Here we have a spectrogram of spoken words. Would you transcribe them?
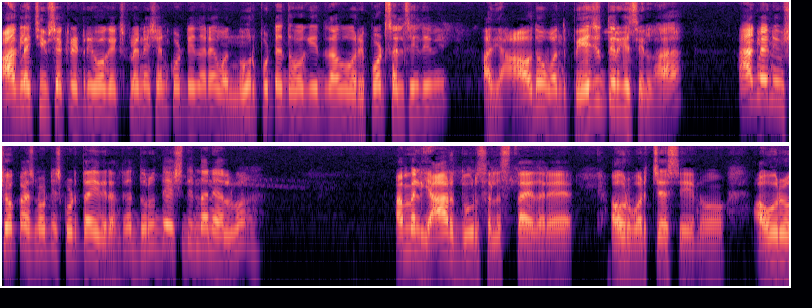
ಆಗಲೇ ಚೀಫ್ ಸೆಕ್ರೆಟರಿ ಹೋಗಿ ಎಕ್ಸ್ಪ್ಲನೇಷನ್ ಕೊಟ್ಟಿದ್ದಾರೆ, ಒಂದು ನೂರು ಪುಟದ್ದು ಹೋಗಿ ನಾವು ರಿಪೋರ್ಟ್ ಸಲ್ಲಿಸಿದ್ದೀವಿ ಅದು ಯಾವುದೂ ಒಂದು ಪೇಜ್ ತಿರುಗಿಸಿಲ್ಲ. ಆಗಲೇ ನೀವು ಶೋಕಾಸ್ ನೋಟಿಸ್ ಕೊಡ್ತಾ ಇದ್ದೀರಾ ಅಂದರೆ ದುರುದ್ದೇಶದಿಂದಾನೇ ಅಲ್ವಾ? ಆಮೇಲೆ ಯಾರು ದೂರು ಸಲ್ಲಿಸ್ತಾ ಇದ್ದಾರೆ ಅವ್ರ ವರ್ಚಸ್ ಏನು? ಅವರು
